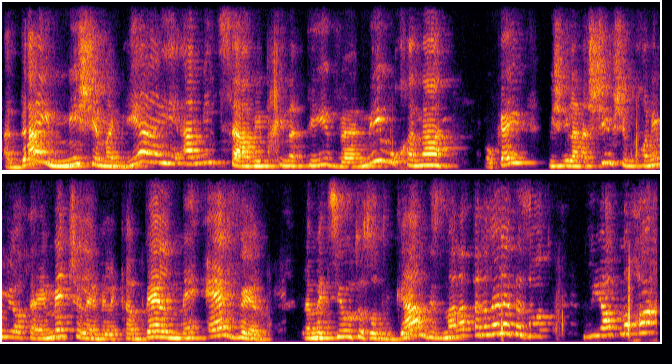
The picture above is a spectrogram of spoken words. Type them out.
עדיין מי שמגיע היא אמיצה מבחינתי, ואני מוכנה, אוקיי? בשביל אנשים שמוכנים להיות האמת שלהם ולקבל מעבר למציאות הזאת, גם בזמן הטרללת הזאת, להיות נוכחת,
